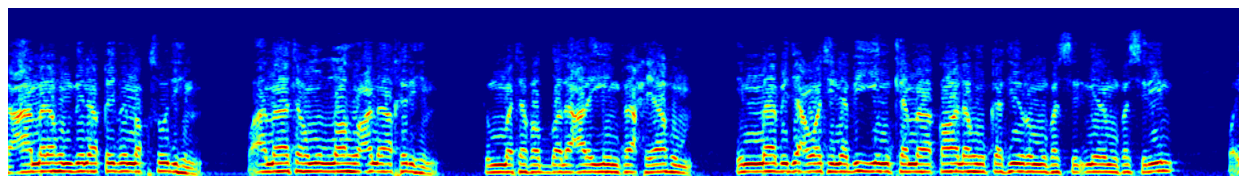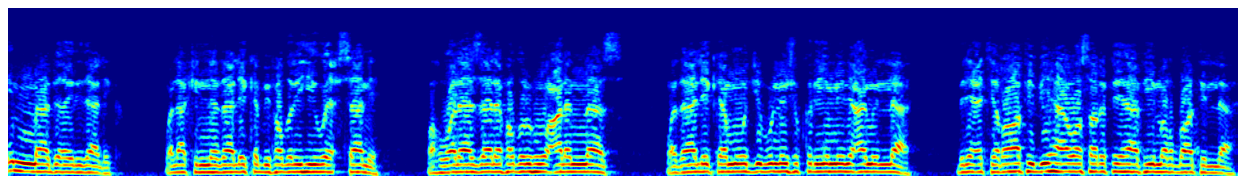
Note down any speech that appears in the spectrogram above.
فعاملهم بنقيض مقصودهم وأماتهم الله عن آخرهم ثم تفضل عليهم فأحياهم إما بدعوة نبي كما قاله كثير من المفسرين وإما بغير ذلك. ولكن ذلك بفضله وإحسانه وهو لا زال فضله على الناس وذلك موجب لشكرهم لنعم الله بالاعتراف بها وصرفها في مرضاة الله.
